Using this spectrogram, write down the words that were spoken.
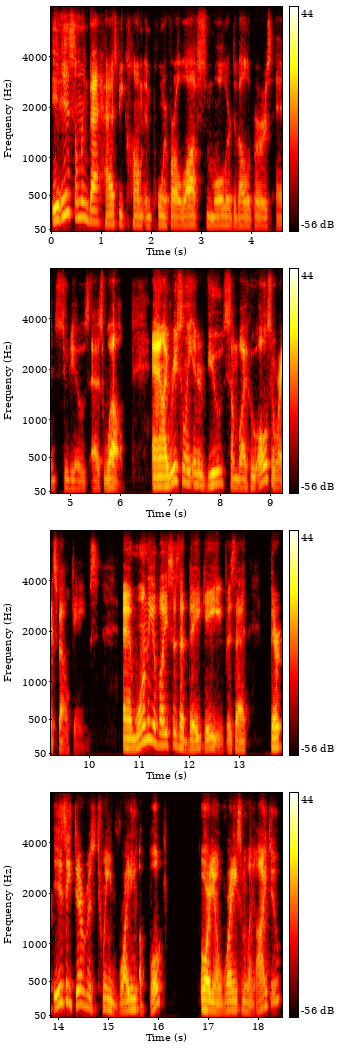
it is something that has become important for a lot of smaller developers and studios as well. And I recently interviewed somebody who also writes about games. And one of the advices that they gave is that there is a difference between writing a book or you know writing something like I do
